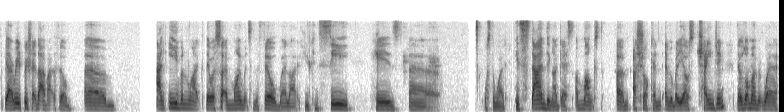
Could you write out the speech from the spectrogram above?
but yeah, I really appreciate that about the film. Um, and even like there were certain moments in the film where like you can see his uh, what's the word? His standing, I guess, amongst um, Ashok and everybody else changing. There was one moment where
